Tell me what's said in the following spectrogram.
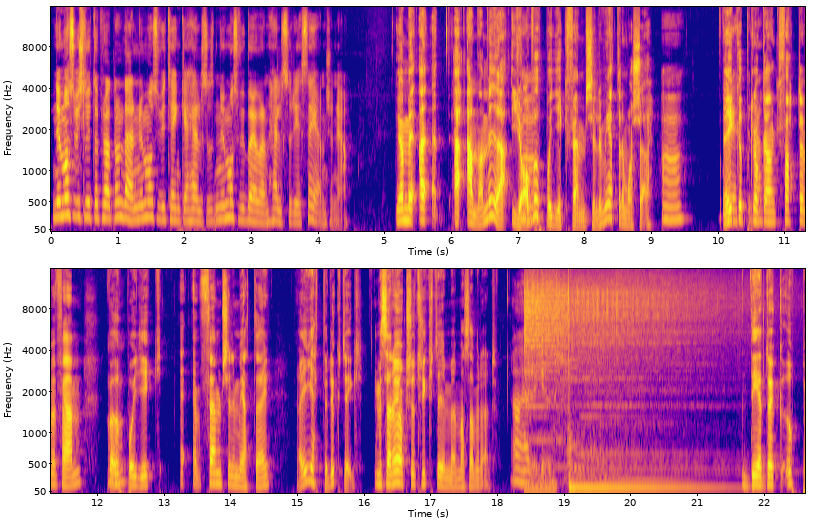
nu måste vi sluta prata om det här. Nu måste vi tänka hälso... Nu måste vi börja vår hälsoresa igen känner jag. Ja men Anna-Mia, jag Mm. var uppe och gick fem kilometer i morse. Jag gick upp. Mm. klockan kvart över fem, var uppe och gick fem kilometer. Jag är jätteduktig. Men sen har jag också tryckt i mig massa bröd. Ja, herregud. Det dök upp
